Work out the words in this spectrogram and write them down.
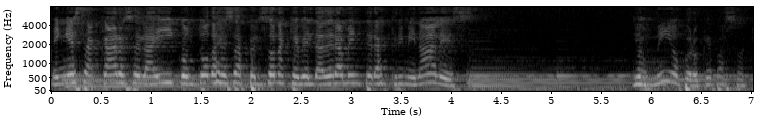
En esa cárcel ahí con todas esas personas que verdaderamente eran criminales. Dios mío, pero ¿qué pasó aquí?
